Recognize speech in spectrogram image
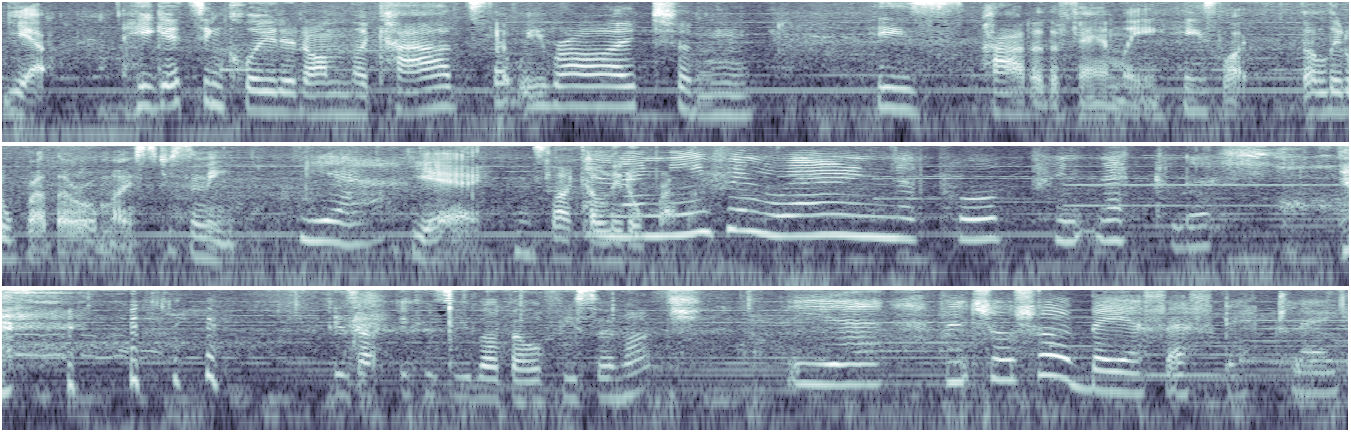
Yeah. He gets included on the cards that we write, and he's part of the family. He's like the little brother almost, isn't he? Yeah. Yeah, he's like and a little I'm brother. even wearing the paw print necklace. Is that because you love Alfie so much? Yeah, and it's also a BFF necklace.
